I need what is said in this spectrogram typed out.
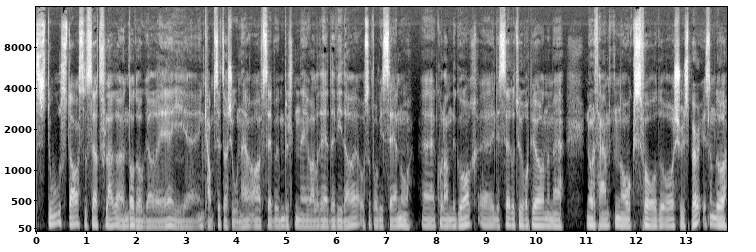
stor stas å se at flere underdogger er i eh, en kampsituasjon her. AFC Wimbledon er jo allerede videre, og så får vi se nå eh, hvordan det går eh, i disse returoppgjørene med Northampton og Oxford og Shrewsbury, som da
